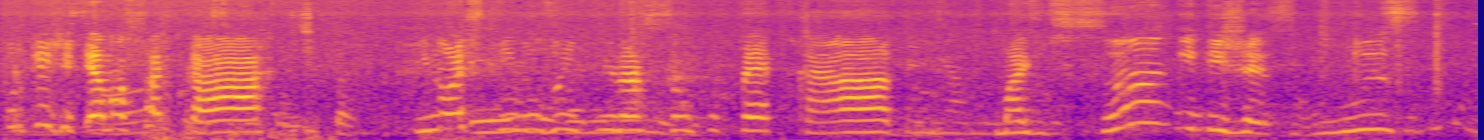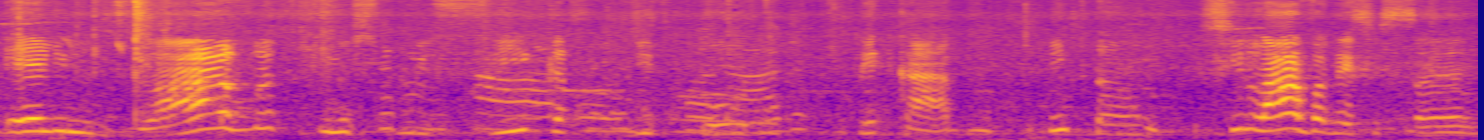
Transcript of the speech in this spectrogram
Porque, gente, é a nossa carne. E nós temos uma inclinação para o pecado. Mas o sangue de Jesus ele nos lava e nos purifica de todo pecado. Então, se lava nesse sangue.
